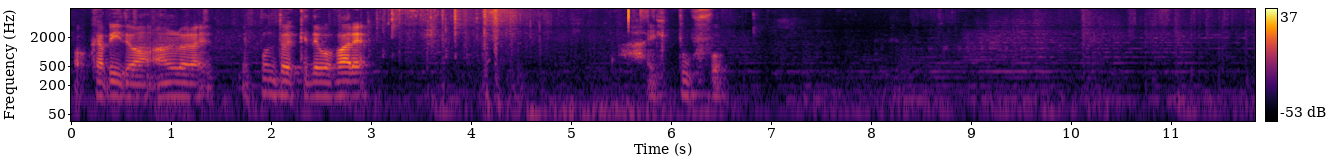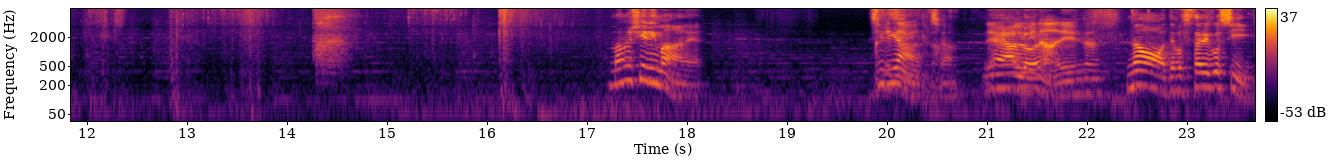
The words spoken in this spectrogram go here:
Ho capito. Allora, il punto è che devo fare... Ah, il tuffo. Ma non ci rimane. Si rialza. Eh, allora... camminare? No, devo stare così.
